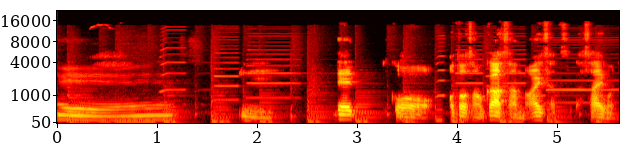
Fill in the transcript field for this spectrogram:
へえうん、で、こう、お父さんお母さんの挨拶が最後に、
